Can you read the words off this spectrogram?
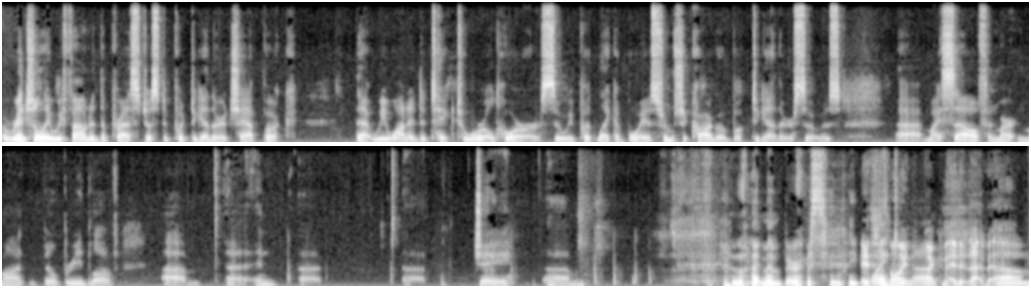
originally. We founded the press just to put together a chapbook that we wanted to take to World Horror. So we put like a Boys from Chicago book together. So it was uh, myself and Martin Mundt and Bill Breedlove um, uh, and uh, uh Jay. Um, who I'm embarrassingly it's blanking fine. on. I can edit that bit. Um,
